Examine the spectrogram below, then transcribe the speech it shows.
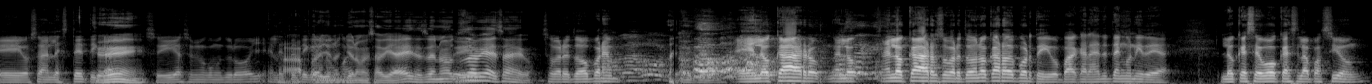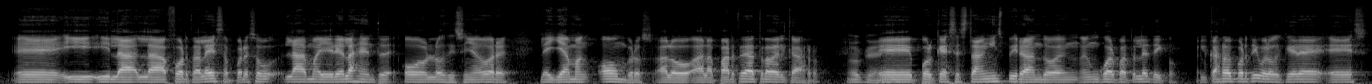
Eh, o sea, en la estética. ¿Qué? Sí, así mismo como tú lo oyes, en la Ah, estética pero de yo no, yo no me sabía eso. eso no, ¿Tú sabías esa, Jego? Sobre todo, por ejemplo, en los carros, en, lo- en los carros, sobre todo en los carros deportivos, para que la gente tenga una idea. Lo que se evoca es la pasión eh, y, y la, la fortaleza. Por eso la mayoría de la gente o los diseñadores le llaman hombros a, lo- a la parte de atrás del carro. Eh, porque se están inspirando en, en un cuerpo atlético. El carro deportivo lo que quiere es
